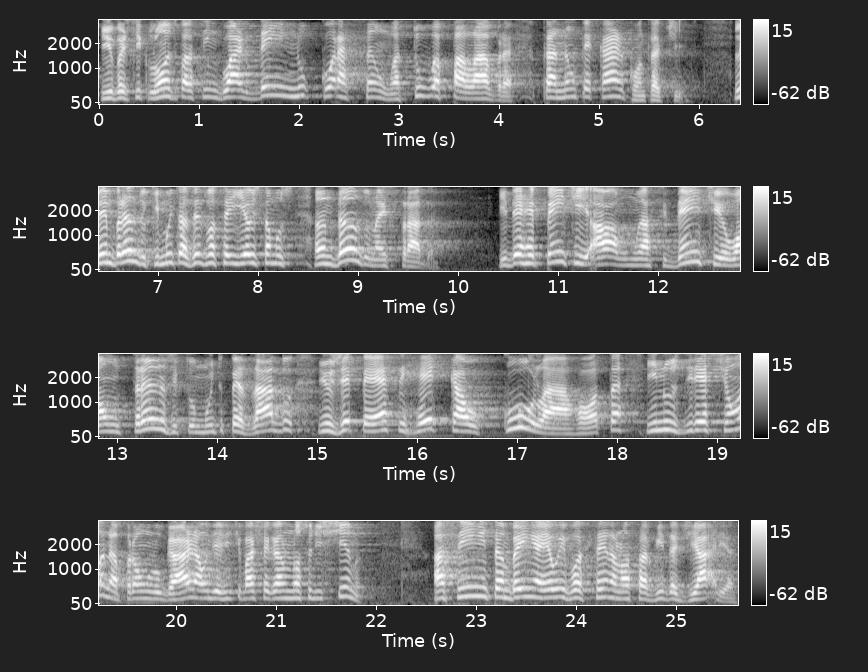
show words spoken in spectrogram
e o versículo 11 fala assim: Guardei no coração a tua palavra para não pecar contra ti. Lembrando que muitas vezes você e eu estamos andando na estrada e de repente há um acidente ou há um trânsito muito pesado e o GPS recalcula a rota e nos direciona para um lugar onde a gente vai chegar no nosso destino. Assim também é eu e você na nossa vida diária.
